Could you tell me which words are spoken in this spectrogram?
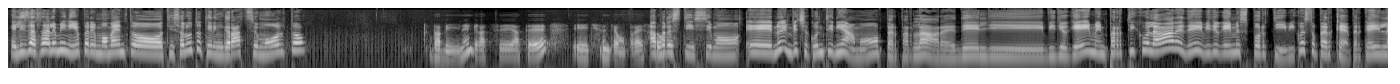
Elisa Salemini, io per il momento ti saluto, ti ringrazio molto. Va bene, grazie a te e ci sentiamo presto. A prestissimo. E noi invece continuiamo per parlare degli videogame, in particolare dei videogame sportivi. Questo perché? Perché il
